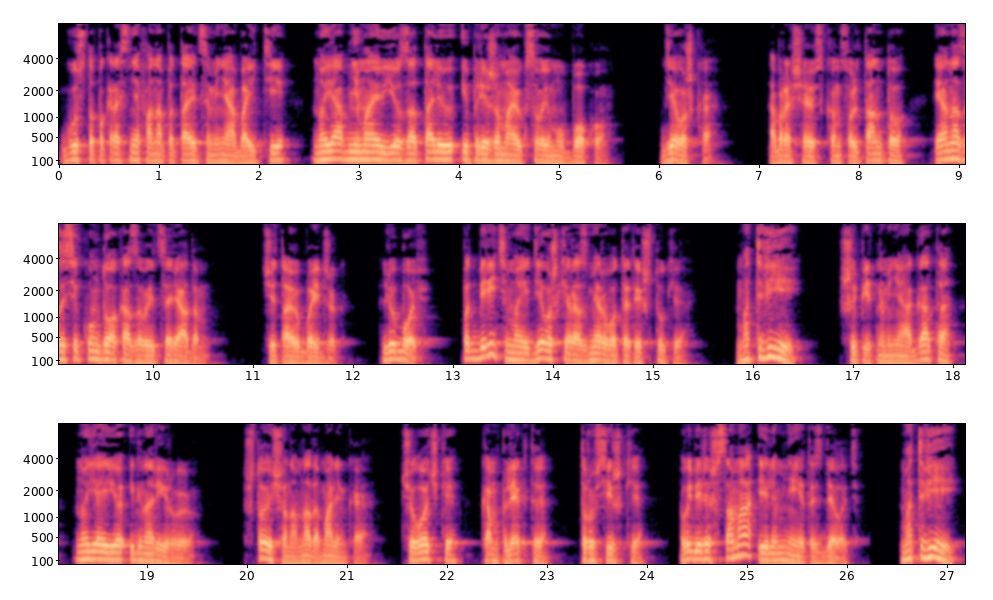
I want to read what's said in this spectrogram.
Густо покраснев, она пытается меня обойти, но я обнимаю ее за талию и прижимаю к своему боку. «Девушка». Обращаюсь к консультанту, и она за секунду оказывается рядом. Читаю бейджик. «Любовь, подберите моей девушке размер вот этой штуки». «Матвей!» – шипит на меня Агата, но я ее игнорирую. «Что еще нам надо, маленькая? Чулочки, комплекты, трусишки, Выберешь сама или мне это сделать?» «Матвей!»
